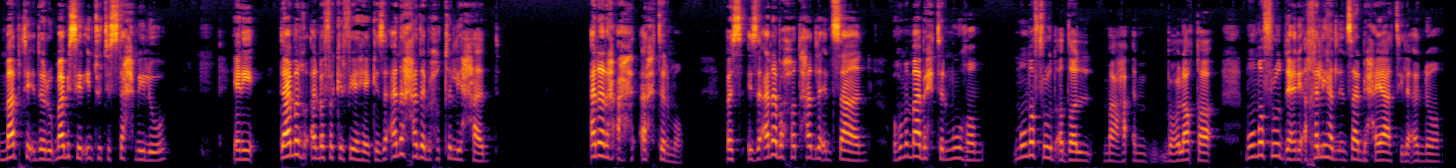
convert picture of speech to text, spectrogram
ما بتقدروا ما بيصير إنتوا تستحملوا يعني دائما أنا بفكر فيها هيك إذا أنا حدا بحط لي حد أنا رح أحترمه. بس إذا أنا بحط حد لإنسان وهم ما بيحترموهم مو مفروض أضل مع بعلاقة مو مفروض يعني أخلي هذا الإنسان بحياتي لأنه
